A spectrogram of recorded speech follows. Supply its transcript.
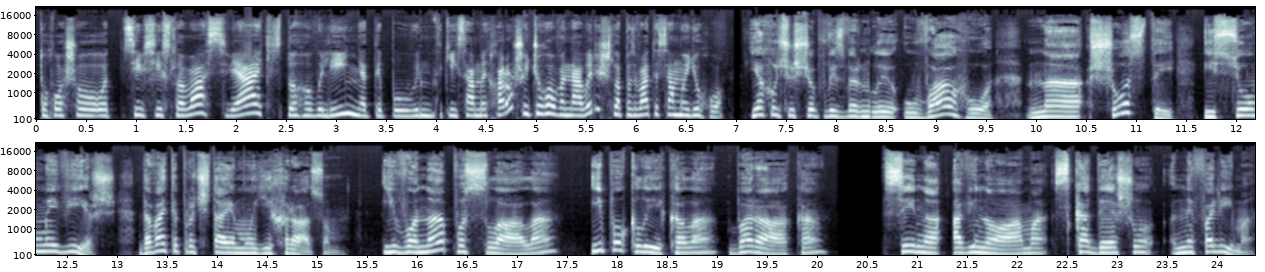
того, що от ці всі слова, святість, благовоління, типу, він такий самий хороший, чого вона вирішила позвати саме його? Я хочу, щоб ви звернули увагу на шостий і сьомий вірш. Давайте прочитаємо їх разом. І вона послала і покликала Барака, сина Авіноама з Кадешу Нефаліма,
